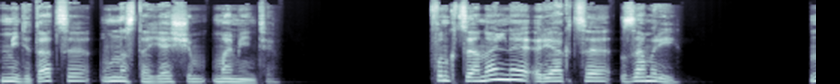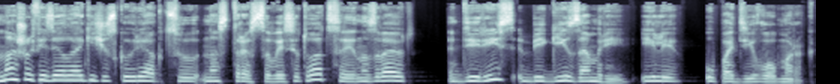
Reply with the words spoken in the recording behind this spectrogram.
медитация в настоящем моменте. Функциональная реакция «замри». Нашу физиологическую реакцию на стрессовые ситуации называют «дерись, беги, замри» или «упади в обморок».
